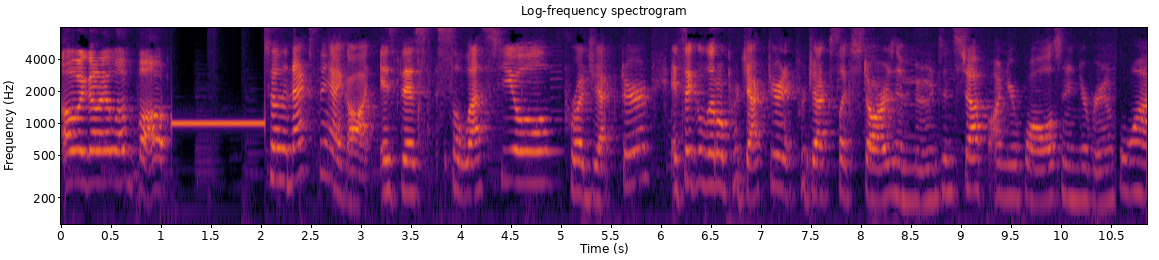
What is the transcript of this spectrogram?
Oh my god, I love Bob. So the next thing I got is this celestial projector. It's like a little projector and it projects like stars and moons and stuff on your walls and in your room. Wow.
